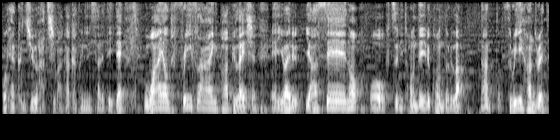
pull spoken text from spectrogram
518羽が確認されていて Wild Free Flying Population、えー、いわゆる野生の普通に飛んでいるコンドルはなんと337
